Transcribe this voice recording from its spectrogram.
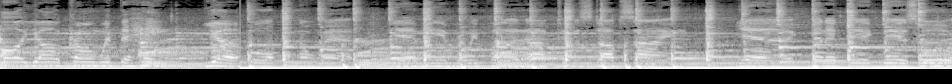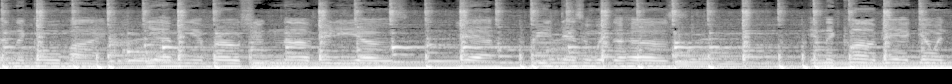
All y'all come with the hate. Yeah, pull up in the whip. Yeah, me and bro, we pulling up to the stop sign. Yeah, gonna dig this hole in the gold mine. Yeah, me and bro shooting up videos. Yeah, we dancing with the hoes. In the club, yeah, going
